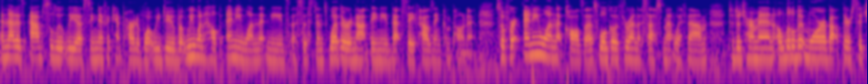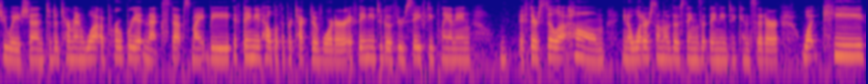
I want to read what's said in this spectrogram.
and that is absolutely a significant part of what we do. But we want to help anyone that needs assistance, whether or not they need that safe housing component. So, for anyone that calls us, we'll go through an assessment with them to determine a little bit more about their situation, to determine what appropriate next steps might be, if they need help with a protective order, if they need to go through safety planning if they're still at home, you know, what are some of those things that they need to consider? What key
